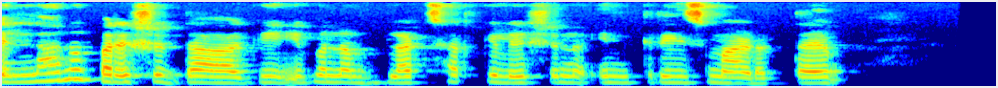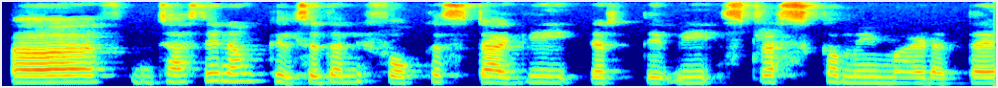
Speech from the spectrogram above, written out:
ಎಲ್ಲಾನು ಪರಿಶುದ್ಧ ಆಗಿ ಇವನ್ ನಮ್ಮ ಬ್ಲಡ್ ಸರ್ಕ್ಯುಲೇಷನ್ ಇನ್ಕ್ರೀಸ್ ಮಾಡುತ್ತೆ. ಜಾಸ್ತಿ ನಾವು ಕೆಲಸದಲ್ಲಿ ಫೋಕಸ್ಡ್ ಆಗಿ ಇರ್ತೀವಿ, ಸ್ಟ್ರೆಸ್ ಕಮ್ಮಿ ಮಾಡುತ್ತೆ.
